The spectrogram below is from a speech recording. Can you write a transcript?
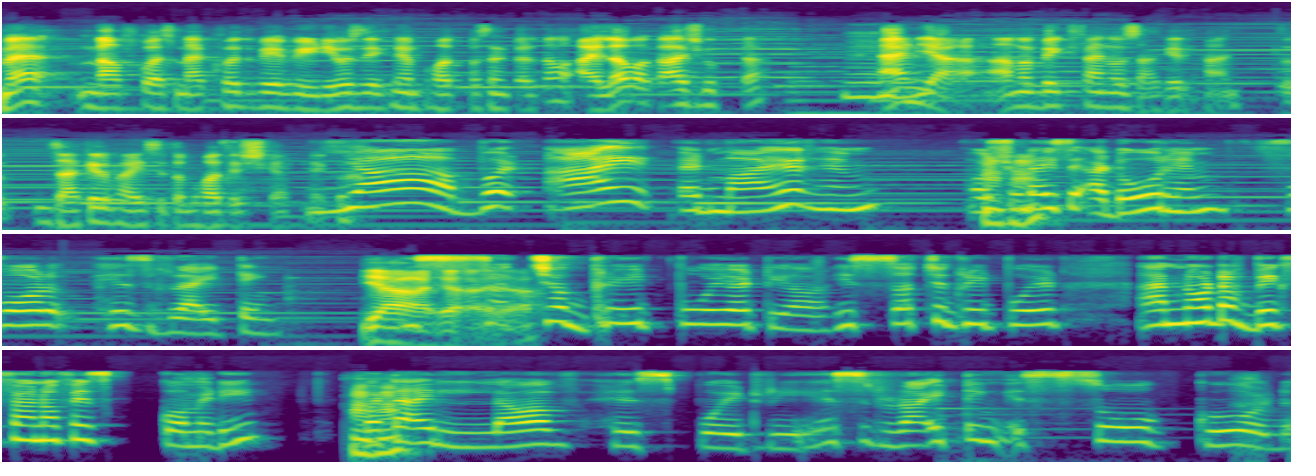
मैं मैं ऑफ़ कोर्स मैं खुद वे वीडियोस देखने बहुत पसंद करता हूँ। I love Akash Gupta and yeah I am a big fan of Zakir Khan तो जाकिर भाई से तो बहुत इश्क है अपने को। Yeah but I admire him और should I say adore him for his writing yeah yeah such a great poet yeah he such a great poet I am not a big fan of his comedy but I love his poetry his writing is so good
